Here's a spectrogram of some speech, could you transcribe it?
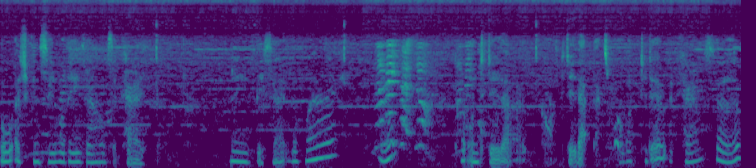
Oh, as you can see, all these elves, okay. Move this out of the way. Oh, don't want to do that. I want to do that, that's what I want to do. Okay, so,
